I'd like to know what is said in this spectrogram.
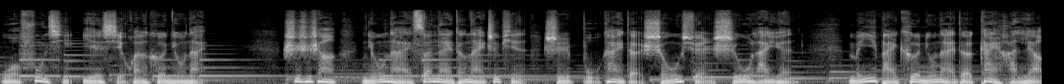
我父亲也喜欢喝牛奶。事实上，牛奶、酸奶等奶制品是补钙的首选食物来源。每一百克牛奶的钙含量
